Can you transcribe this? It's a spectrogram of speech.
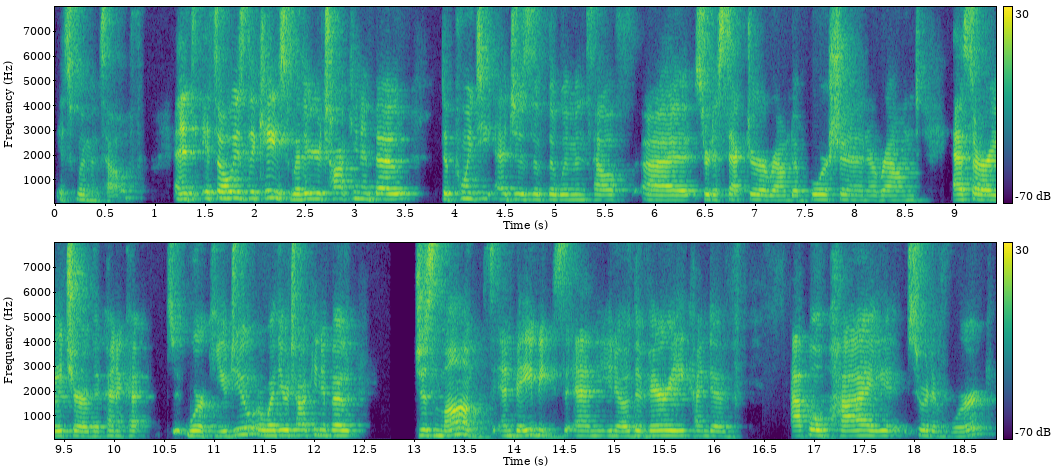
It's women's health. And it's, it's always the case, whether you're talking about the pointy edges of the women's health uh, sort of sector around abortion, around SRH, or the kind of work you do, or whether you're talking about just moms and babies and you know the very kind of apple pie sort of work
